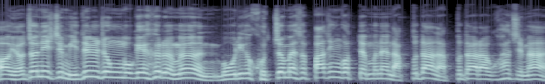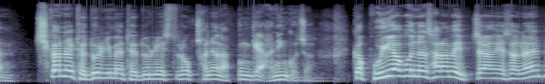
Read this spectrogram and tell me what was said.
어, 여전히 지금 이들 종목의 흐름은 뭐 우리가 고점에서 빠진 것 때문에 나쁘다 나쁘다라고 하지만 시간을 되돌리면 되돌릴수록 전혀 나쁜 게 아닌 거죠. 그러니까 보유하고 있는 사람의 입장에서는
